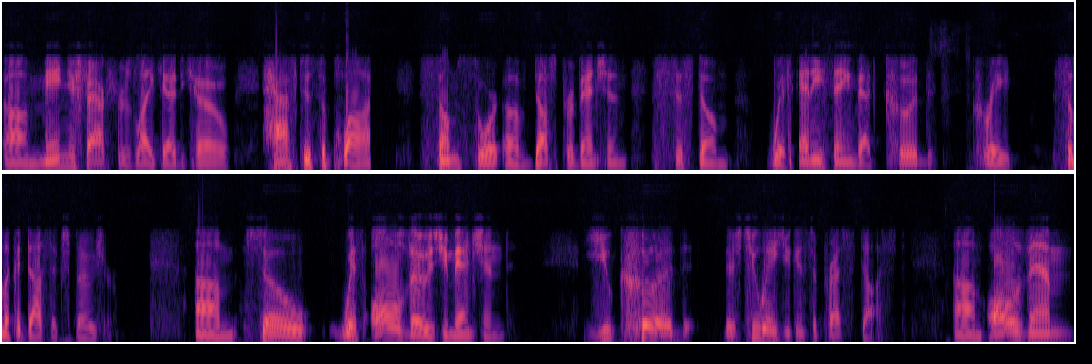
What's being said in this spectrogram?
um, manufacturers like Edco have to supply some sort of dust prevention system with anything that could create silica dust exposure. Um, so with all those you mentioned, you could, there's two ways you can suppress dust. Um, all of them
